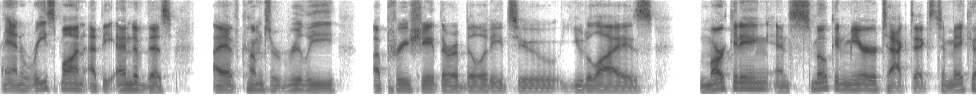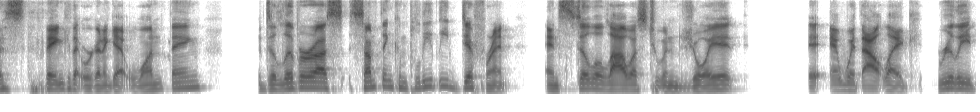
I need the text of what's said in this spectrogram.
And respawn at the end of this, I have come to really appreciate their ability to utilize marketing and smoke and mirror tactics to make us think that we're going to get one thing, deliver us something completely different, and still allow us to enjoy it i- i- without like really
